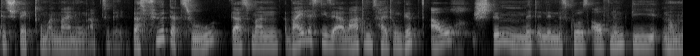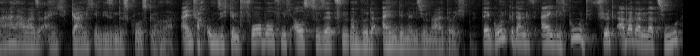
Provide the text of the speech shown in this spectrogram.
breites Spektrum an Meinungen abzubilden. Das führt dazu, dass man, weil es diese Erwartungshaltung gibt, auch Stimmen mit in den Diskurs aufnimmt, die normalerweise eigentlich gar nicht in diesen Diskurs gehören. Einfach um sich dem Vorwurf nicht auszusetzen, man würde eindimensional berichten. Der Grundgedanke ist eigentlich gut, führt aber dann dazu,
